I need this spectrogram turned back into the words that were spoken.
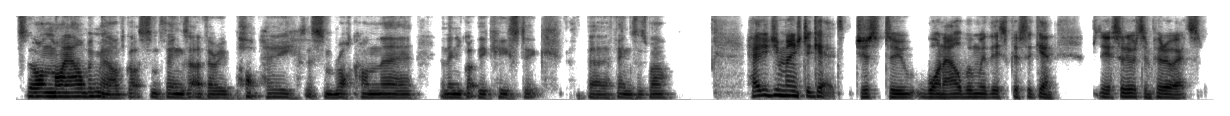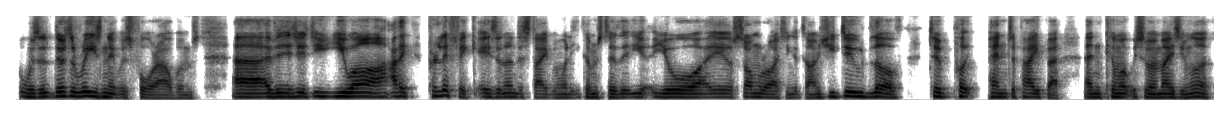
So on my album I've got some things that are very poppy. There's some rock on there, and then you've got the acoustic uh, things as well. How did you manage to get just to one album with this? Because again, yeah, Silhouettes and Pirouettes was a, there's a reason it was four albums. Uh, you are, I think, prolific is an understatement when it comes to the, your your songwriting. At times, you do love to put pen to paper and come up with some amazing work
